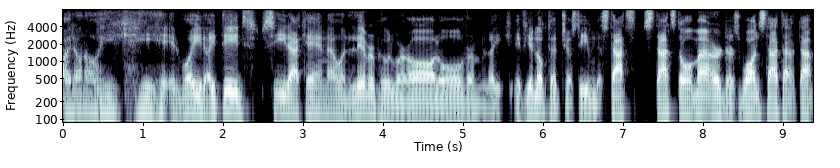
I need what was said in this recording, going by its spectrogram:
I don't know. He he hit it wide. I did see that game now, and Liverpool were all over him. Like if you looked at just even the stats, stats don't matter. There's one stat that, that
